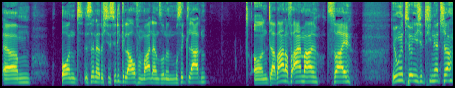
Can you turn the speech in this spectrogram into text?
ähm, und sind da durch die City gelaufen, waren dann so einen Musikladen. Und da waren auf einmal zwei junge türkische Teenager,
